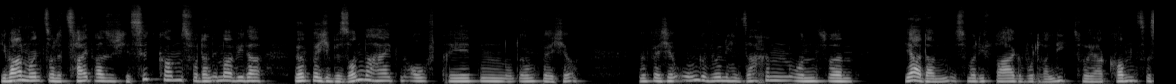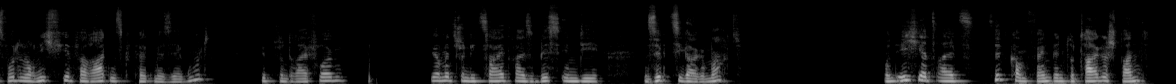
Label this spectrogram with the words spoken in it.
die im Moment so 'ne Zeitreise durch die Sitcoms, wo dann immer wieder irgendwelche Besonderheiten auftreten und irgendwelche irgendwelche ungewöhnlichen Sachen und, ähm, ja, dann ist immer die Frage, wo dran liegt's, woher kommt's? Es wurde noch nicht viel verraten, es gefällt mir sehr gut. Es gibt schon 3 Folgen. Wir haben jetzt schon die Zeitreise bis in die 70er gemacht. Und ich jetzt als Sitcom-Fan bin total gespannt,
